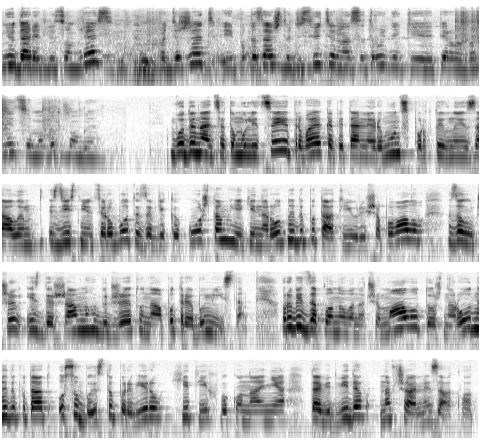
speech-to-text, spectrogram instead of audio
не ударить лицом в грязь, поддержать и показать, что действительно сотрудники первой больницы могут многое. В 11-му ліцеї триває капітальний ремонт спортивної зали. Здійснюються роботи завдяки коштам, які народний депутат Юрій Шаповалов залучив із державного бюджету на потреби міста. Робіт заплановано чимало, тож народний депутат особисто перевірив хід їх виконання та відвідав навчальний заклад.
